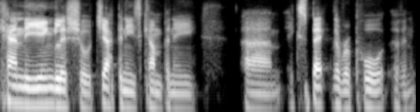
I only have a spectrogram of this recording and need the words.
can the English or Japanese company um, expect the report of an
